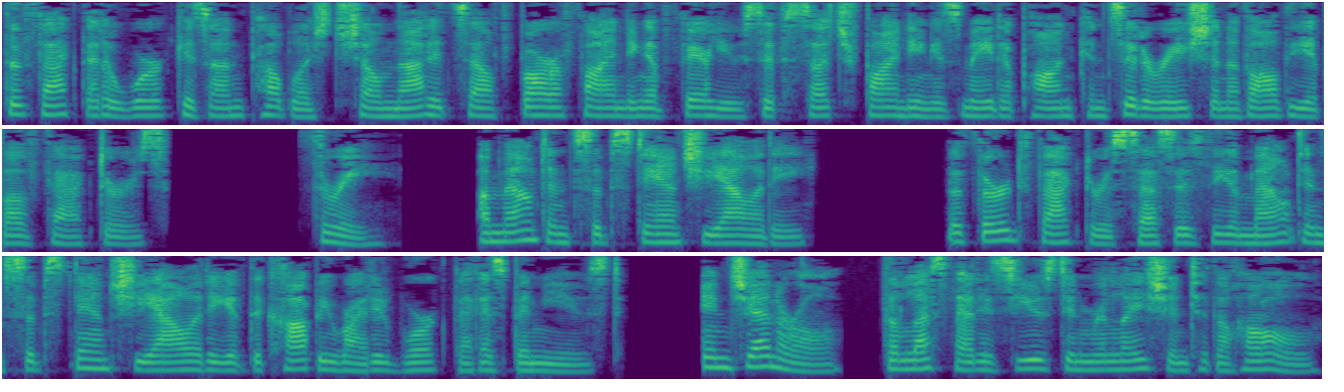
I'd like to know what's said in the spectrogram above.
The fact that a work is unpublished shall not itself bar a finding of fair use if such finding is made upon consideration of all the above factors. 3. Amount and substantiality. The third factor assesses the amount and substantiality of the copyrighted work that has been used. In general, the less that is used in relation to the whole,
